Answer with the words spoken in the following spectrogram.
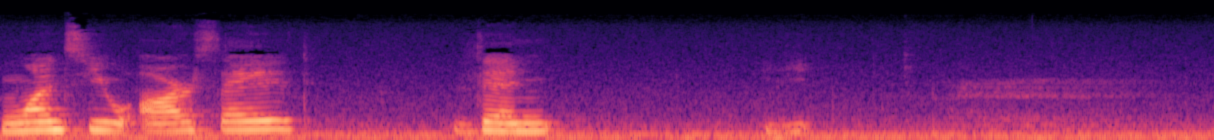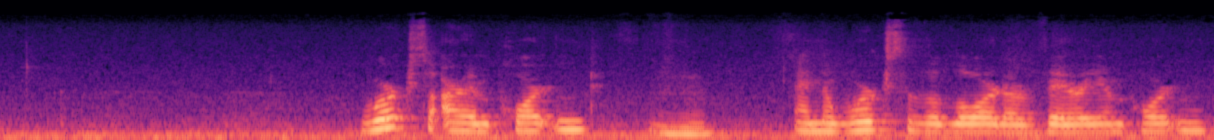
Once you are saved, then y- works are important, Mm-hmm. and the works of the Lord are very important.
